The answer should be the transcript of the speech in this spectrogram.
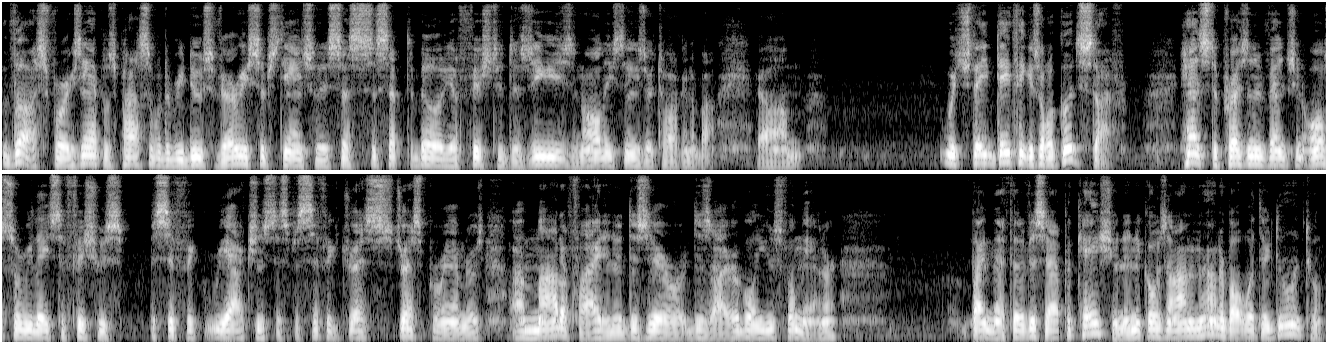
thus, for example, it's possible to reduce very substantially the susceptibility of fish to disease and all these things they're talking about, um, which they, they think is all good stuff. Hence, the present invention also relates to fish whose specific reactions to specific stress, stress parameters are modified in a desir- desirable and useful manner by method of this application. And it goes on and on about what they're doing to them.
